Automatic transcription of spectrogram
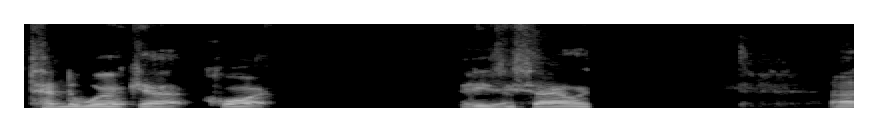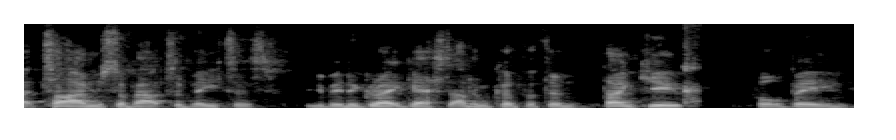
tend to work out quite easy yeah. sailing. Uh, time's about to beat us. You've been a great guest, Adam Cuthbertson. Thank you for being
